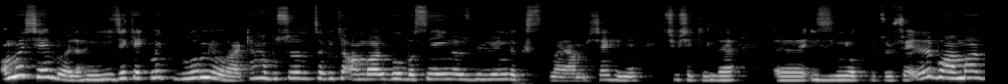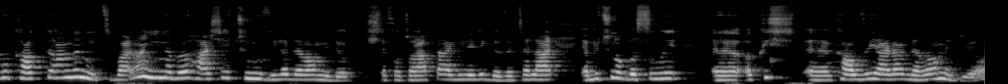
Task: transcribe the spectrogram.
ama şey böyle hani yiyecek ekmek bulamıyorlarken ha bu sırada tabii ki ambargo basın yayın özgürlüğünü de kısıtlayan bir şey. Hani hiçbir şekilde e, izin yok bu tür şeylere. Bu ambargo kalktığı andan itibaren yine böyle her şey tüm hızıyla devam ediyor. İşte fotoğraf dergileri, gazeteler ya bütün o basılı e, akış e, kaldığı yerden devam ediyor.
